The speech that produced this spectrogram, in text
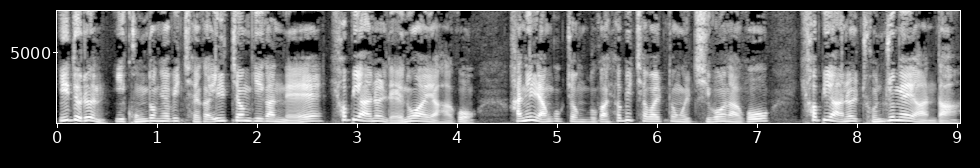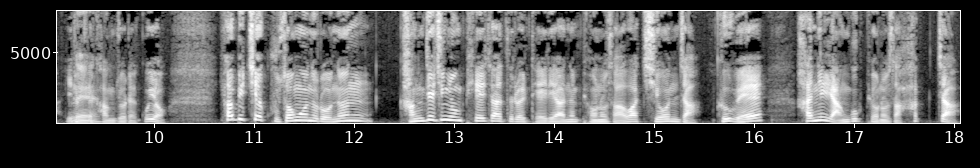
이들은 이 공동 협의체가 일정 기간 내에 협의안을 내놓아야 하고 한일 양국 정부가 협의체 활동을 지원하고 협의안을 존중해야 한다 이렇게 네. 강조를 했고요. 협의체 구성원으로는 강제징용 피해자들을 대리하는 변호사와 지원자, 그 외에 한일 양국 변호사, 학자,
